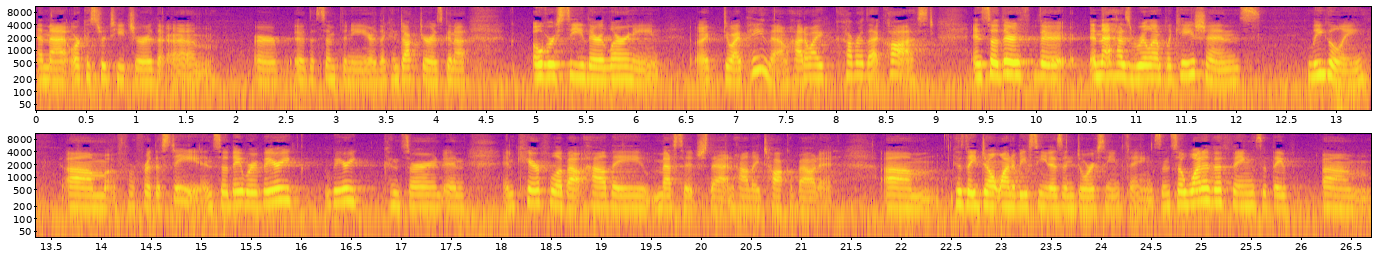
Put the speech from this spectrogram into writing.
and that orchestra teacher, um, or, or the symphony or the conductor is going to oversee their learning. Like, do I pay them? How do I cover that cost? And so there, there, and that has real implications legally um, for, for the state. And so they were very, very concerned and, and careful about how they message that and how they talk about it because they don't want to be seen as endorsing things. And so one of the things that they've um,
